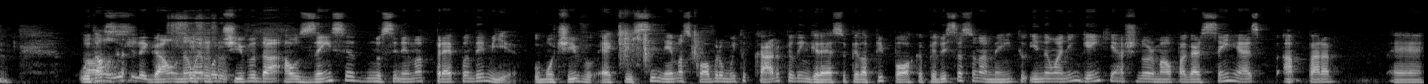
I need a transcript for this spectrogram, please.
O Nossa. download legal não é motivo da ausência no cinema pré-pandemia. O motivo é que os cinemas cobram muito caro pelo ingresso, pela pipoca, pelo estacionamento e não há ninguém que ache normal pagar 100 reais para, é,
